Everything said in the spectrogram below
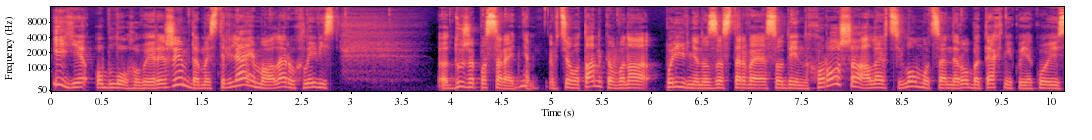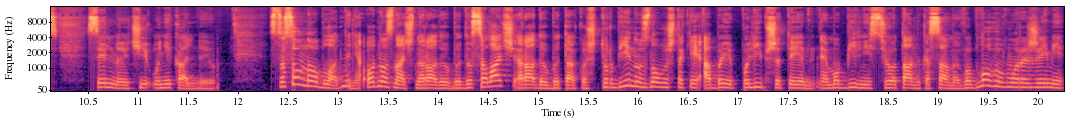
І є облоговий режим, де ми стріляємо, але рухливість дуже посередня. В цього танка вона порівняно з СТРВ С1 хороша, але в цілому це не робить техніку якоюсь сильною чи унікальною. Стосовно обладнання, однозначно радив би досилач, радив би також турбіну, знову ж таки, аби поліпшити е, мобільність цього танка саме в облоговому режимі.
